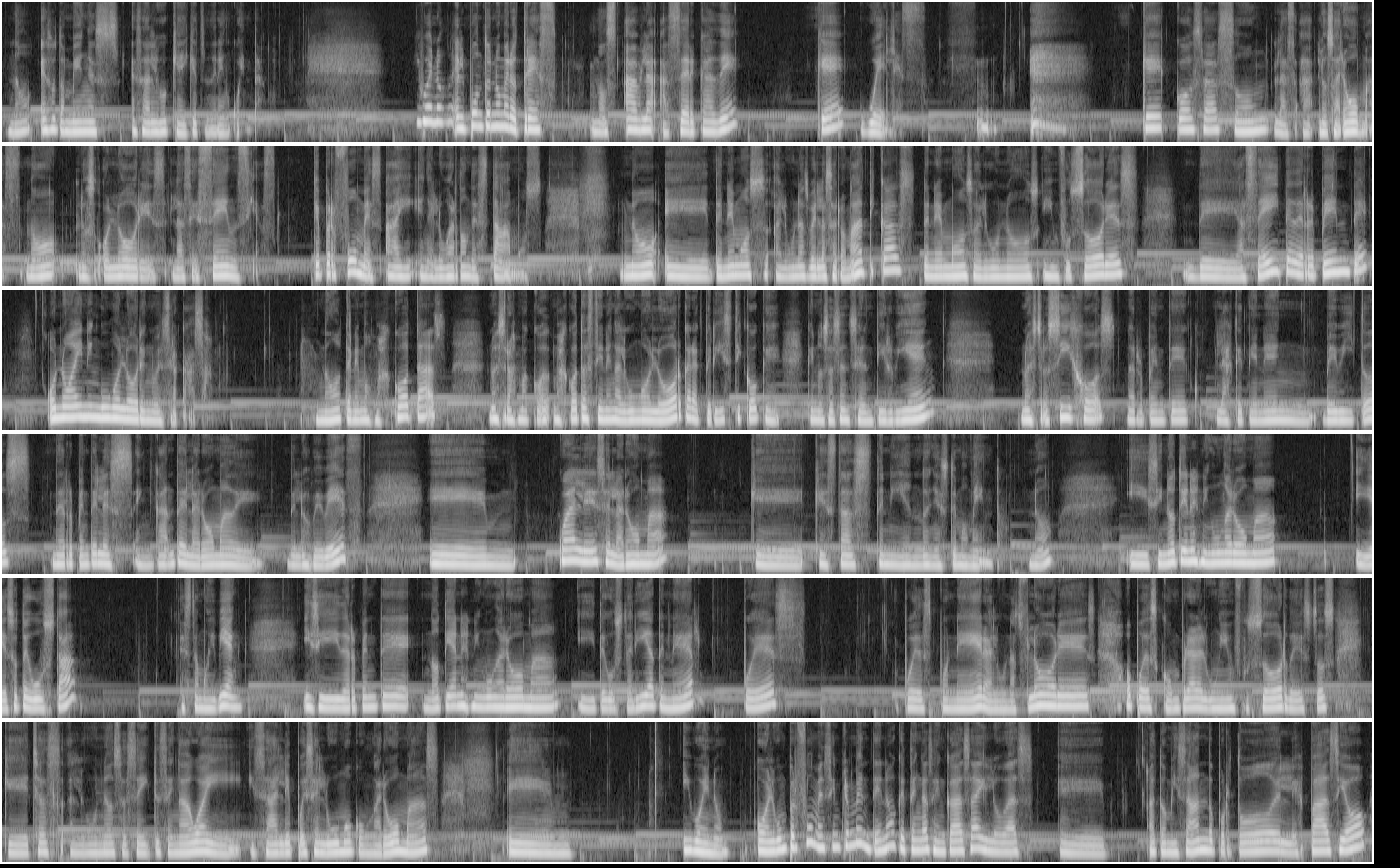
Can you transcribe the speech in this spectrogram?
¿No? Eso también es, es algo que hay que tener en cuenta. Y bueno, el punto número tres nos habla acerca de qué hueles. qué cosas son las, los aromas, ¿no? Los olores, las esencias, qué perfumes hay en el lugar donde estamos. ¿No? Eh, tenemos algunas velas aromáticas, tenemos algunos infusores de aceite de repente, o no hay ningún olor en nuestra casa. No tenemos mascotas, nuestras mascotas tienen algún olor característico que, que nos hacen sentir bien. Nuestros hijos, de repente las que tienen bebitos, de repente les encanta el aroma de, los bebés. Em, ¿Cuál es el aroma que, que, estás teniendo en este momento? ¿no? Y si no tienes ningún aroma y eso te gusta, está muy bien. Y si de repente no tienes ningún aroma y te gustaría tener, pues puedes poner algunas flores o puedes comprar algún infusor de estos que echas algunos aceites en agua y, sale pues el humo con aromas. Em, y bueno, o algún perfume simplemente, ¿no? Que tengas en casa y lo vas eh, atomizando por todo el espacio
